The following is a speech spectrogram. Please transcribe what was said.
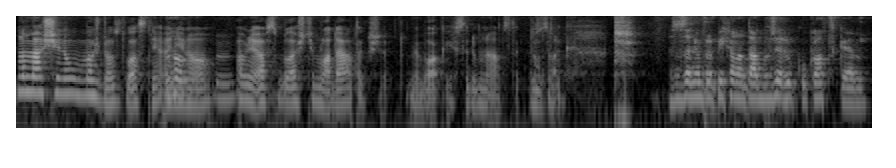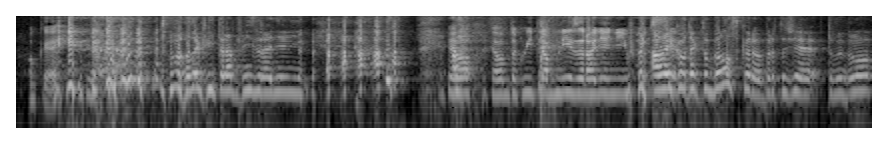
No máš jinou možnost vlastně ani, no. Mm. A mě, já jsem byla ještě mladá, takže to mi bylo jakých 17, tak to no, jsem... tak. Já jsem se jenom propíchala na táboře ruku klackem. OK. to bylo takový trapný zranění. jo, já mám takový trapný zranění. Prostě. Ale jako tak to bylo skoro, protože to mi bylo,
